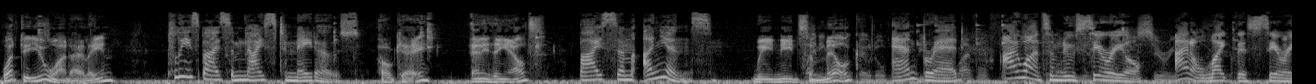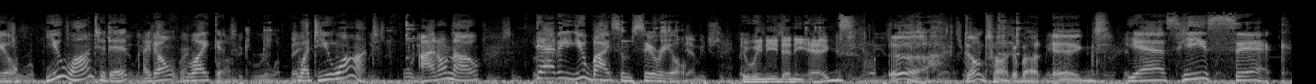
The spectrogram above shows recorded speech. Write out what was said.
What do you want, Eileen? Please buy some nice tomatoes. Okay. Anything else? Buy some onions We need some milk. and bread. I want some new cereal. I don't like this cereal. You wanted it. I don't like it. What do you want? I don't know. Daddy, you buy some cereal. Do we need any eggs? Ugh, don't talk about eggs. Yes, he's sick.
